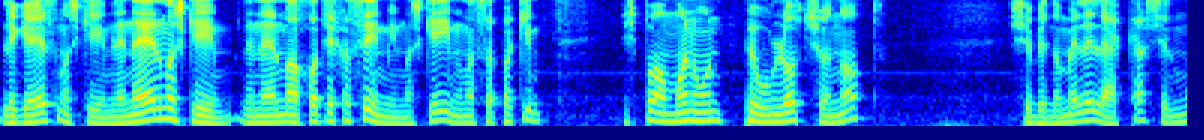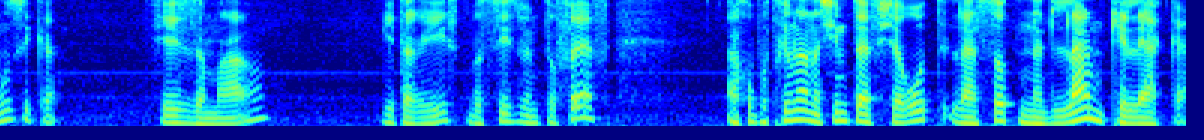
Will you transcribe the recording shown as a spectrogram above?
לגייס משקיעים, לנהל משקיעים, לנהל מערכות יחסים עם משקיעים, עם הספקים. יש פה המון המון פעולות שונות, שבדומה ללהקה של מוזיקה, שיש זמר, גיטריסט, בסיס ומתופף, אנחנו פותחים לאנשים את האפשרות לעשות נדל"ן כלהקה,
